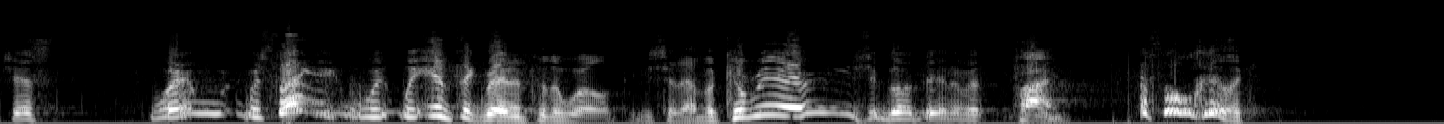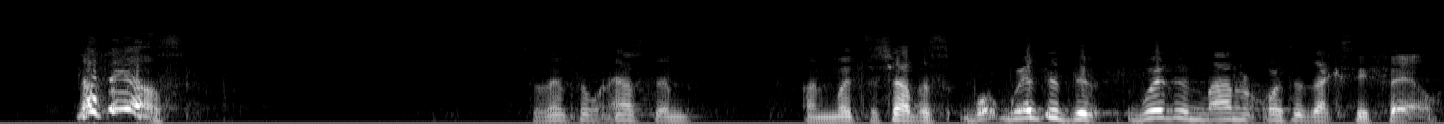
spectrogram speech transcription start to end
Just we're, we're we, we, integrate into the world. You should have a career. You should go to the fine. That's all chilik. Nothing else. So then someone asked him on Motzei Shabbos, where did the, where did modern orthodoxy fail?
